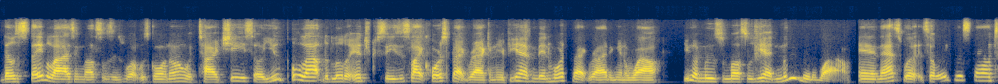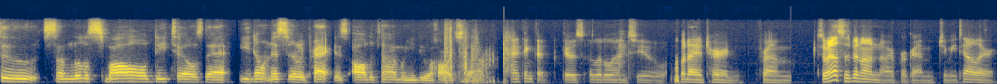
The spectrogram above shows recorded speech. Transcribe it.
those stabilizing muscles is what was going on with Tai Chi. So you pull out the little intricacies. It's like horseback riding. If you haven't been horseback riding in a while, you're gonna move some muscles you hadn't moved in a while. And that's what so it gets down to some little small details that you don't necessarily practice all the time when you do a hard style. I think that goes a little into what I had heard from someone else has been on our program, Jimmy Teller.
